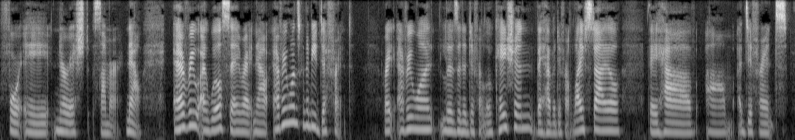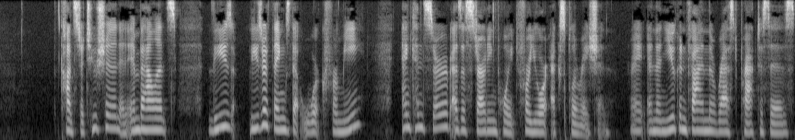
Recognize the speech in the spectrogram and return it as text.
for a nourished summer. Now, every I will say right now, everyone's going to be different, right? Everyone lives in a different location, they have a different lifestyle, they have um, a different constitution and imbalance. These, these are things that work for me and can serve as a starting point for your exploration, right? And then you can find the rest practices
